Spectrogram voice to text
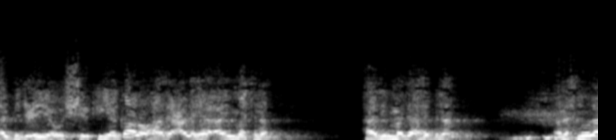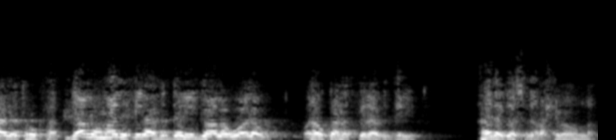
البدعية والشركية قالوا هذه عليها أئمتنا هذه مذاهبنا نحن لا نتركها. قال لهم هذه خلاف الدليل؟ قالوا ولو ولو كانت خلاف الدليل. هذا قصده رحمه الله.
